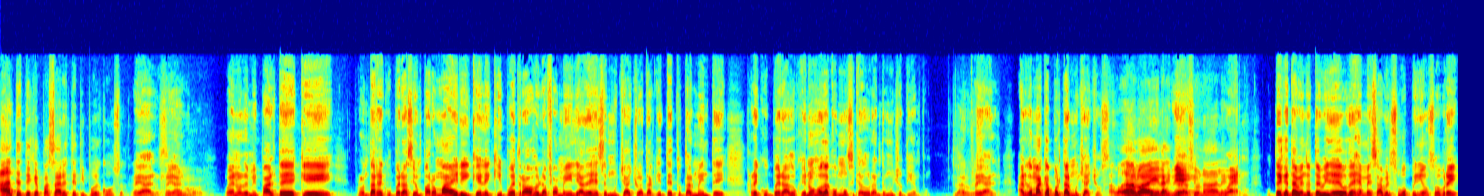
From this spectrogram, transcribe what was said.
antes de que pasara este tipo de cosas. Real, Sí, real. Bueno, de mi parte es que pronta recuperación para Omairi, que el equipo de trabajo y la familia deje ese muchacho hasta que esté totalmente recuperado, que no joda con música durante mucho tiempo. Claro real. ¿Algo más que aportar, muchachos? Vamos a dejarlo ahí, las Bien. internacionales. Bueno, usted que está viendo este video, déjeme saber su opinión sobre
